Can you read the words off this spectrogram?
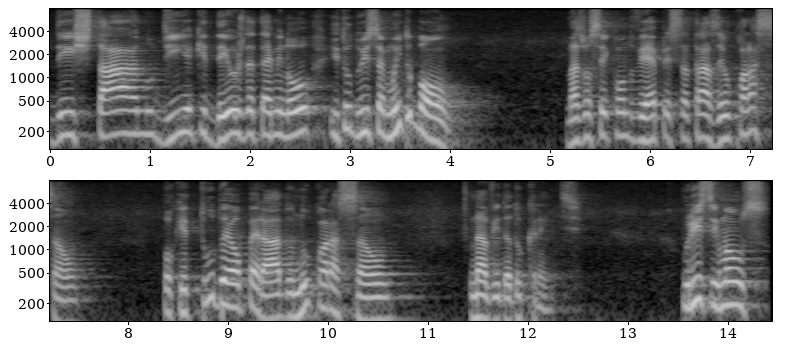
de estar no dia que Deus determinou, e tudo isso é muito bom. Mas você, quando vier, precisa trazer o coração, porque tudo é operado no coração, na vida do crente. Por isso, irmãos,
